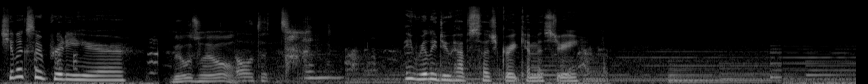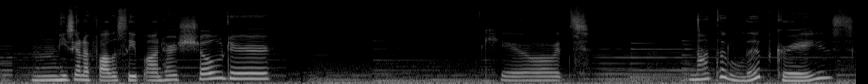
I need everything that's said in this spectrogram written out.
She looks so pretty here. 왜 웃어요? 너도 참 They really do have such great chemistry. Mm, he's gonna fall asleep on her shoulder. Cute. Not the lip graze.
